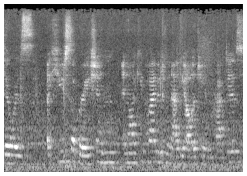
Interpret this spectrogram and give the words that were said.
there was a huge separation in Occupy between ideology and practice.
